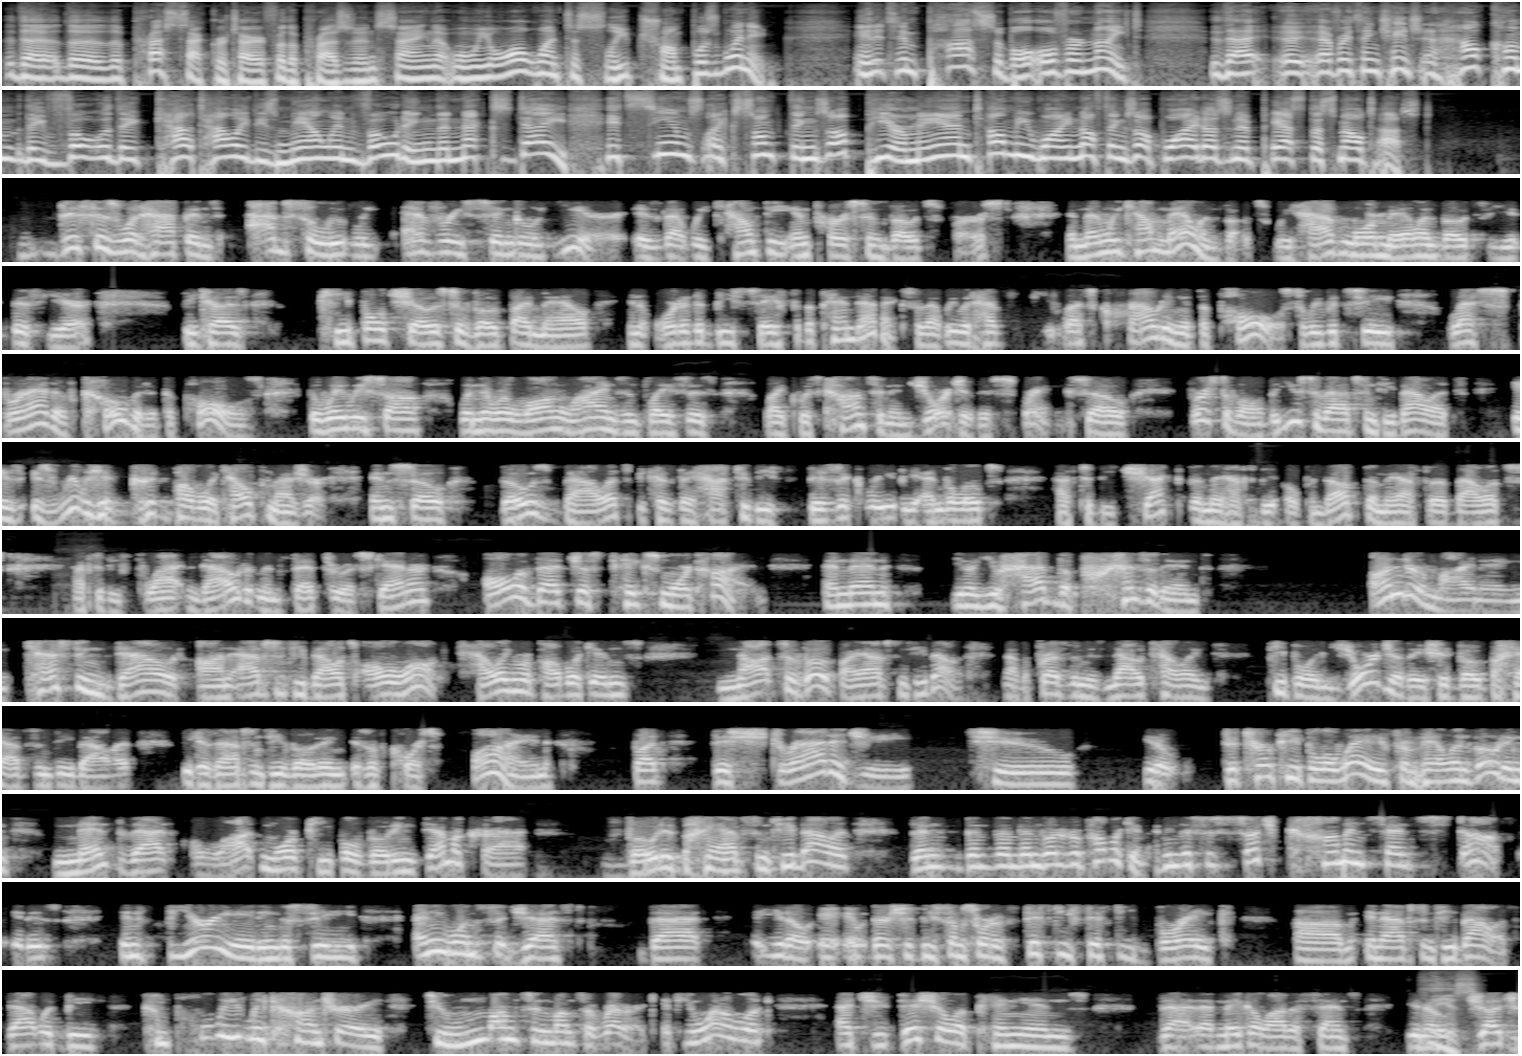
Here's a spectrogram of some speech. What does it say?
the, the, the press secretary for the president saying that when we all went to sleep, Trump was winning. And it's impossible overnight that uh, everything changed. And how come they vote, they tally these mail in voting the next day? It seems like something's up here, man. Tell me why nothing's up. Why doesn't it pass the smell test? This is what happens absolutely every single year is that we count the in-person votes first and then we count mail-in votes. We have more mail-in votes this year because people chose to vote by mail in order to be safe for the pandemic so that we would have less crowding at the polls so we would see less spread of covid at the polls the way we saw when there were long lines in places like Wisconsin and Georgia this spring so first of all the use of absentee ballots is, is really a good public health measure. And so those ballots, because they have to be physically, the envelopes have to be checked, then they have to be opened up, then they have to, the ballots have to be flattened out and then fed through a scanner. All of that just takes more time. And then, you know, you had the president undermining, casting doubt on absentee ballots all along, telling Republicans not to vote by absentee ballot. Now, the president is now telling people in Georgia they should vote by absentee ballot because absentee voting is of course fine, but this strategy to you know deter people away from mail-in voting meant that a lot more people voting Democrat voted by absentee ballot than, than, than, than, voted Republican. I mean, this is such common sense stuff. It is infuriating to see anyone suggest that, you know, it, it, there should be some sort of 50-50 break um, in absentee ballots. That would be completely contrary to months and months of rhetoric. If you want to look at judicial opinions that, that make a lot of sense, you know, Please. Judge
